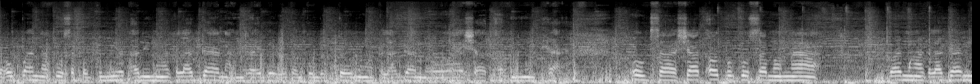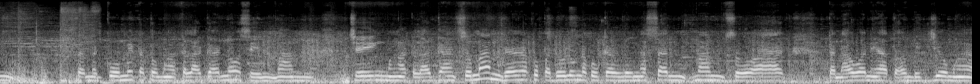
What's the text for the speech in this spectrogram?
kauban ako sa pag-commute ani mga kalagan, ang driver ug ang conductor mga kalagan. O uh, shoutout ninyo diha. Og sa shoutout po ko sa mga kuan mga kalagan sa nag-comment ato mga kalagan no si Ma'am Cheng mga kalagan. So ma'am, dahil ako padulong na ko kalunasan ma'am. So uh, tanawan niya ato ang video mga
